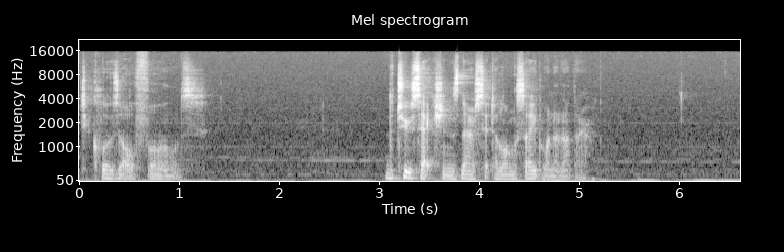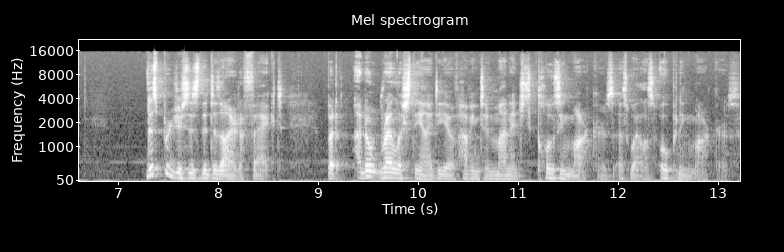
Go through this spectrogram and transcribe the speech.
to close all folds. The two sections now sit alongside one another. This produces the desired effect, but I don't relish the idea of having to manage closing markers as well as opening markers.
